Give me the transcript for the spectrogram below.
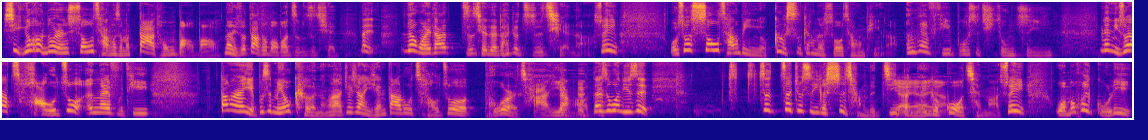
是有很多人收藏什么大童宝宝，那你说大童宝宝值不值钱？那认为它值钱的人他就值钱啊。所以我说收藏品有各式各样的收藏品啊，NFT 不是其中之一。那你说要炒作 NFT？当然也不是没有可能啊，就像以前大陆炒作普洱茶一样啊。但是问题是，这这就是一个市场的基本的一个 Yeah, yeah, yeah. 过程嘛。所以我们会鼓励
